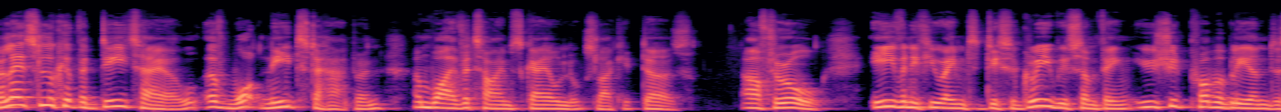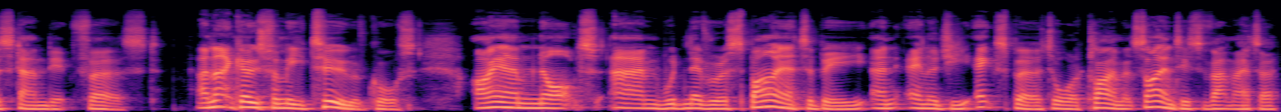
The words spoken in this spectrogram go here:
But let's look at the detail of what needs to happen and why the timescale looks like it does. After all, even if you aim to disagree with something, you should probably understand it first. And that goes for me too, of course. I am not and would never aspire to be an energy expert or a climate scientist for that matter.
